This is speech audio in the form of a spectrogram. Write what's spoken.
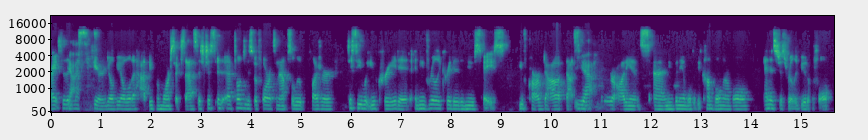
right so the yes. next year you'll be able to have even more success it's just it, i've told you this before it's an absolute pleasure to see what you've created and you've really created a new space you've carved out that space yeah. for your audience and you've been able to become vulnerable and it's just really beautiful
